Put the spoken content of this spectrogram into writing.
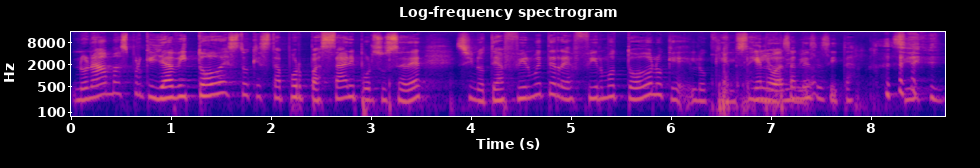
no nada más porque ya vi todo esto que está por pasar y por suceder, sino te afirmo y te reafirmo todo lo que, lo que el Señor Que lo vas a necesitar. Sí,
